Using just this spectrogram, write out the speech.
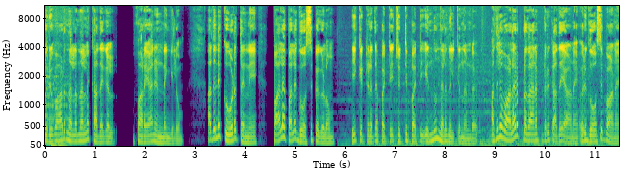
ഒരുപാട് നല്ല നല്ല കഥകൾ പറയാനുണ്ടെങ്കിലും അതിന്റെ കൂടെ തന്നെ പല പല ഗോസിപ്പുകളും ഈ കെട്ടിടത്തെ പറ്റി ചുറ്റിപ്പറ്റി എന്നും നിലനിൽക്കുന്നുണ്ട്. അതിൽ വളരെ പ്രധാനപ്പെട്ട ഒരു കഥയാണ് ഒരു ഗോസിപ്പാണ്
